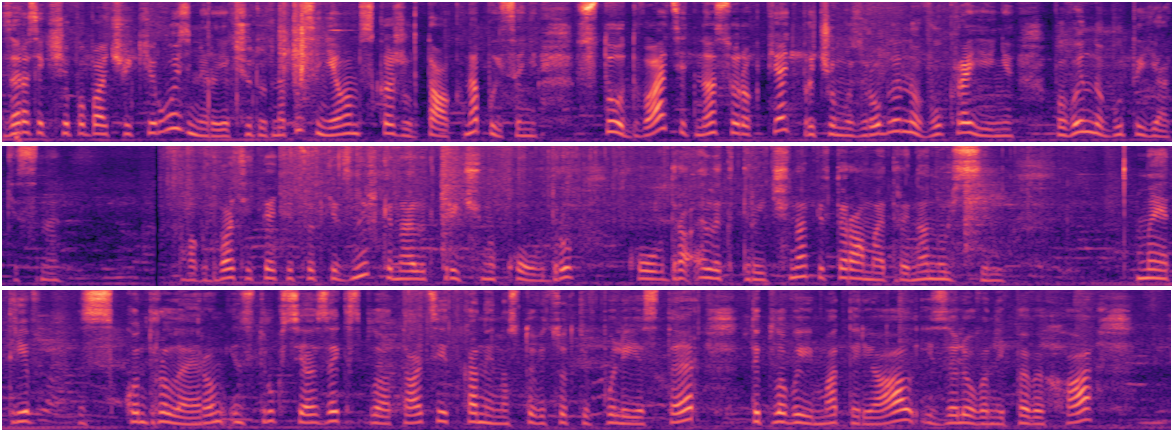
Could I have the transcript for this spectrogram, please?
Зараз, якщо побачу, які розміри, якщо тут написані, я вам скажу. Так, написані 120 на 45, причому зроблено в Україні. Повинно бути якісне. Так, 25% знижки на електричну ковдру. Ковдра електрична, 1,5 метри на 0,7 метрів з контролером. Інструкція з експлуатації, тканина 100% поліестер, тепловий матеріал, ізольований ПВХ.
